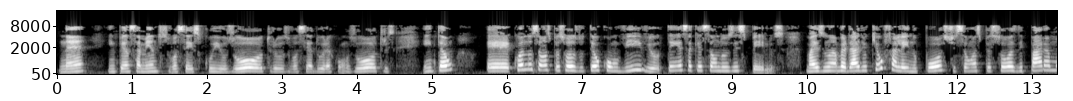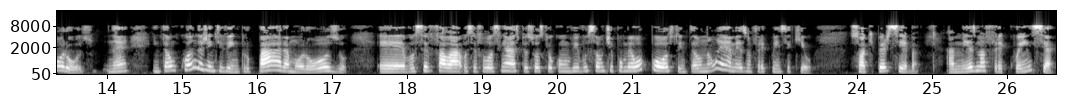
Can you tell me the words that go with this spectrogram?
né? Em pensamentos você exclui os outros, você é dura com os outros. Então, é, quando são as pessoas do teu convívio, tem essa questão dos espelhos. Mas, na verdade, o que eu falei no post são as pessoas de par amoroso, né? Então, quando a gente vem para o par amoroso, é, você, falar, você falou assim, ah, as pessoas que eu convivo são tipo o meu oposto, então não é a mesma frequência que eu. Só que perceba, a mesma frequência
